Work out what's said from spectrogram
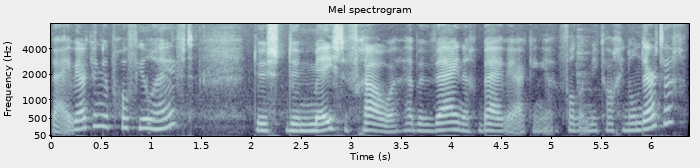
bijwerkingenprofiel heeft. Dus de meeste vrouwen hebben weinig bijwerkingen van een microginon 30.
